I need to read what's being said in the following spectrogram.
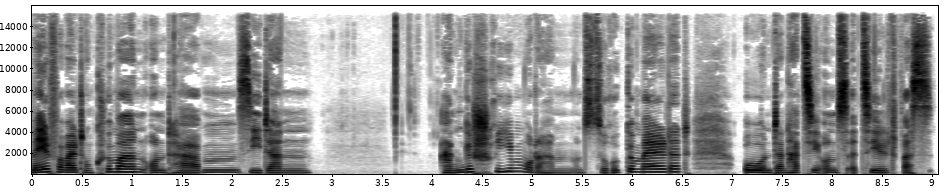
Mailverwaltung kümmern und haben sie dann angeschrieben oder haben uns zurückgemeldet und dann hat sie uns erzählt, was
